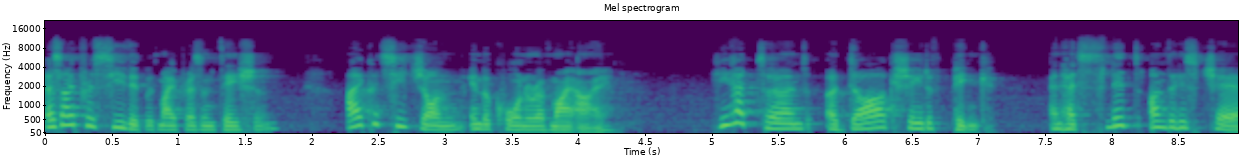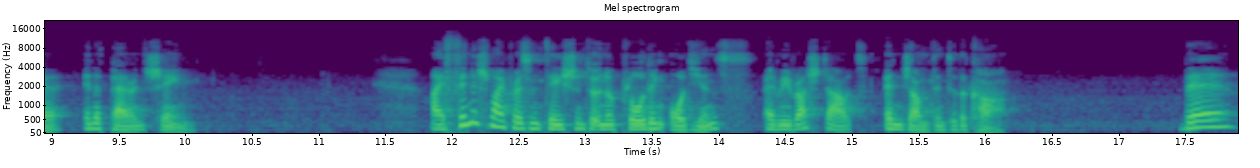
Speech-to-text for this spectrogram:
As I proceeded with my presentation, I could see John in the corner of my eye. He had turned a dark shade of pink and had slid under his chair in apparent shame. I finished my presentation to an applauding audience, and we rushed out and jumped into the car. There,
